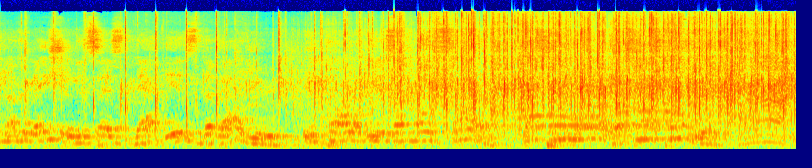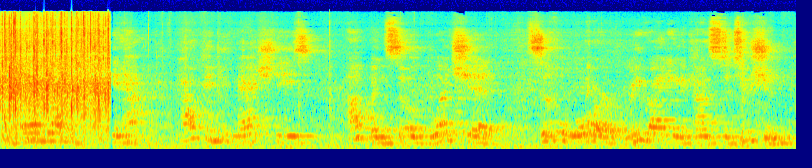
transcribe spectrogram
another nation that says that is the value. Equality is our North. That's who we are. That's who we are. And um, how, how can you match these up and so bloodshed Civil War, rewriting the Constitution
